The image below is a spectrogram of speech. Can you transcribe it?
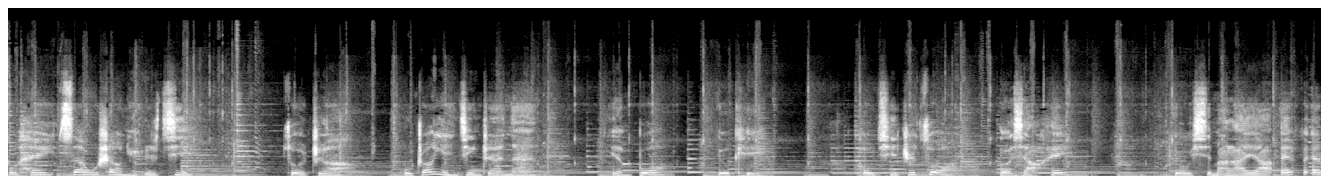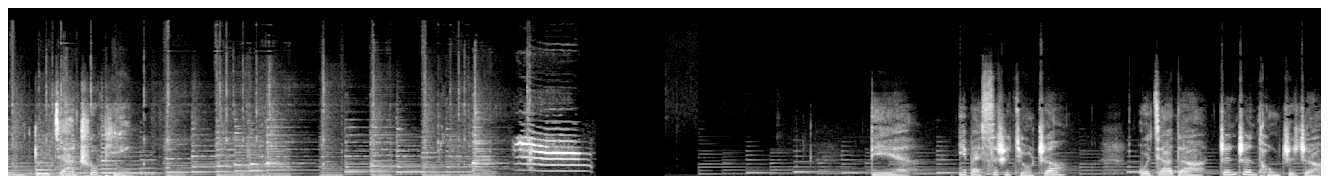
腹黑三无少女日记，作者：武装眼镜宅男，演播：Yuki，后期制作：罗小黑，由喜马拉雅 FM 独家出品。第一百四十九章：国家的真正统治者。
